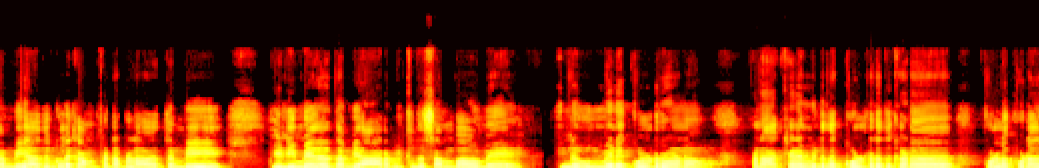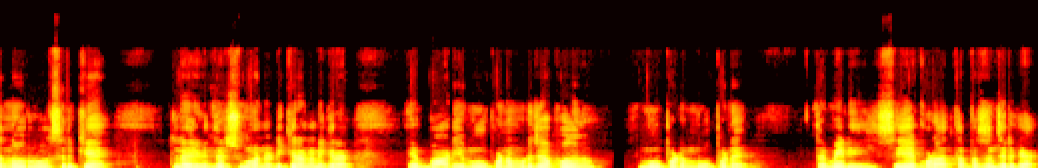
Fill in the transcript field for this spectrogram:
தம்பி அதுக்குள்ளே கம்ஃபர்டபுளாக தம்பி. இனிமே தான் தம்பி ஆரம்பிக்குது சம்பவமே. இன்னும் உண்மையிலே கொள்றோனோ ஆனால் அகாடமியில் தான் கொள்றதுக்கான கொல்லக்கூடாதுன்னு ஒரு ரூல்ஸ் இருக்கே. இல்லை இவன் சும்மா நடிக்கிறான்னு நினைக்கிறேன். என் பாடியை மூவ் பண்ண முடிஞ்சா போதும். மூவ் பண்ணு மூவ் பண்ணு. தம்பி நீ செய்யக்கூடாத தப்ப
